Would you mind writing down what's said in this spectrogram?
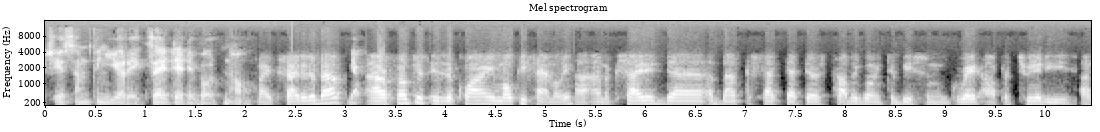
share something you're excited about now? Am I excited about? Yeah. Our focus is acquiring multifamily. Uh, I'm excited uh, about the fact that there's probably going to be some great opportunities uh,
